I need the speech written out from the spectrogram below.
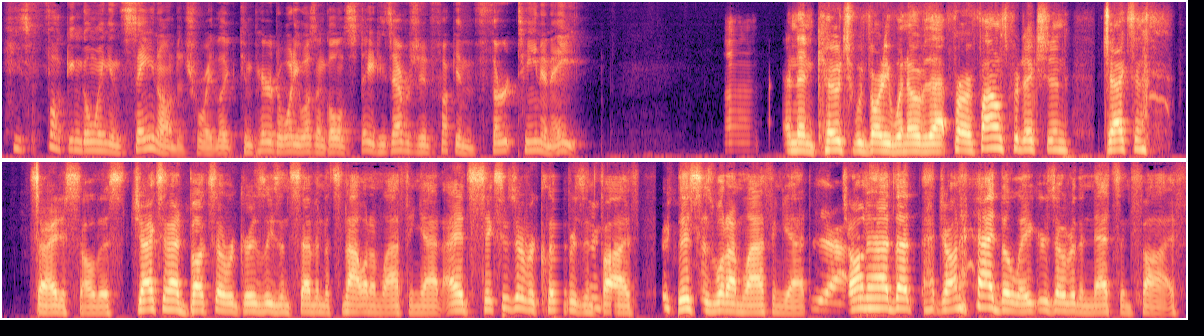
He's fucking going insane on Detroit. Like compared to what he was on Golden State, he's averaging fucking thirteen and eight. Uh, and then, coach, we've already went over that. For our finals prediction, Jackson. Sorry, I just saw this. Jackson had Bucks over Grizzlies in seven. That's not what I'm laughing at. I had Sixers over Clippers in five. This is what I'm laughing at. Yeah. John had that. John had the Lakers over the Nets in five.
